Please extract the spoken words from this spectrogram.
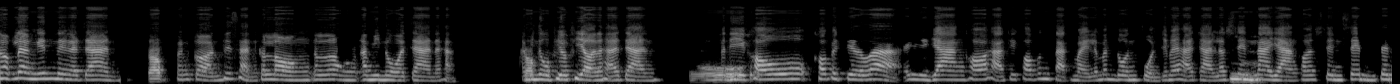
นอกเรื่องนิดนึงอาจารย์ครับ วันก่อนพี่สันก็ลองก็ลองอะมิโนอาจารย์นะคะครัอะบ มิโนเพียวๆนะคะ อาจารย์โอ้พอดีเขาเขาไปเจอว่าไอ้ยางเขาอะค่ะ ที่เขาเพิ่งตัดใหม่แล้วมันโดนฝนใช่ไหมคะอาจารย์แล้วเส้นหน้ายางเขาเส้นเส้นเส้น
